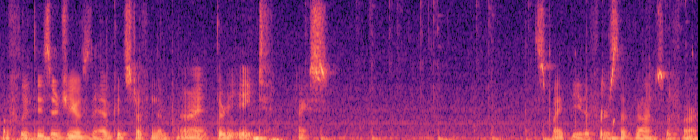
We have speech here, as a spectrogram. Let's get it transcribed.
Hopefully these are geodes that have good stuff in them. Alright, 38. Nice. This might be the first I've gone so far.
